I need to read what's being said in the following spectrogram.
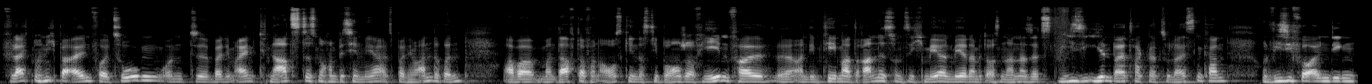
vielleicht noch nicht bei allen vollzogen und äh, bei dem einen knarzt es noch ein bisschen mehr als bei dem anderen. Aber man darf davon ausgehen, dass die Branche auf jeden Fall äh, an dem Thema dran ist und sich mehr und mehr damit auseinandersetzt, wie sie ihren Beitrag dazu leisten kann und wie sie vor allen Dingen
